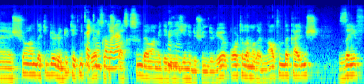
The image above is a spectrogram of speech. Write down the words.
e, şu andaki görüntü teknik, olarak Teknik satış olarak. baskısının devam edebileceğini düşündürüyor. Ortalamaların altında kaymış zayıf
